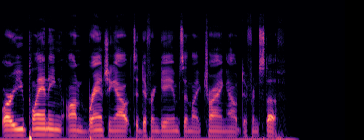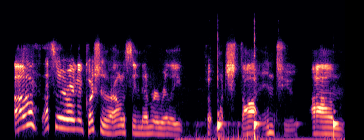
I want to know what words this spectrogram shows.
or are you planning on branching out to different games and like trying out different stuff? Uh, that's a very good question. I honestly never really put much thought into. Um,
